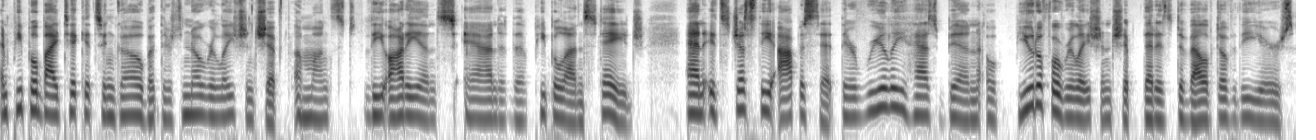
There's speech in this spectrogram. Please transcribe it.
and people buy tickets and go, but there's no relationship amongst the audience and the people on stage. And it's just the opposite. There really has been a beautiful relationship that has developed over the years.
